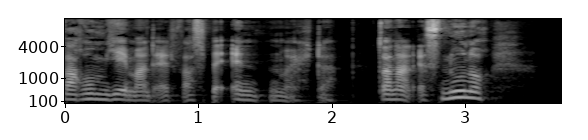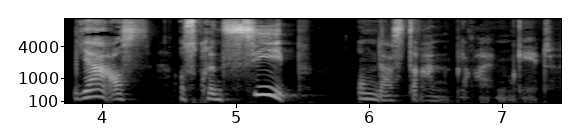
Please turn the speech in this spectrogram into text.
warum jemand etwas beenden möchte, sondern es nur noch, ja, aus, aus Prinzip um das Dranbleiben geht.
